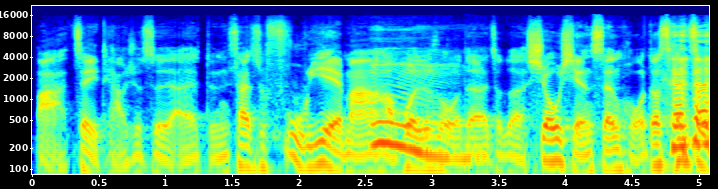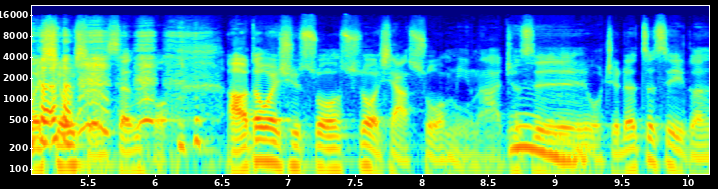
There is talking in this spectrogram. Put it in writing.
把这一条，就是呃，等于算是副业嘛，或者说我的这个休闲生活，都称之为休闲生活，然后都会去说说一下说明啦。就是我觉得这是一个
